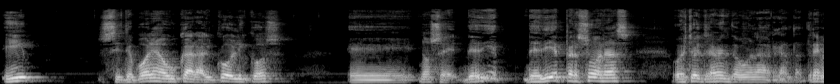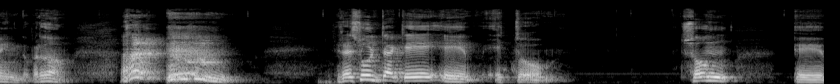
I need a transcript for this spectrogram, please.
Y si te pones a buscar alcohólicos, eh, no sé, de 10 de 10 personas, o estoy tremendo con la garganta, tremendo, perdón. Resulta que eh, esto son eh,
